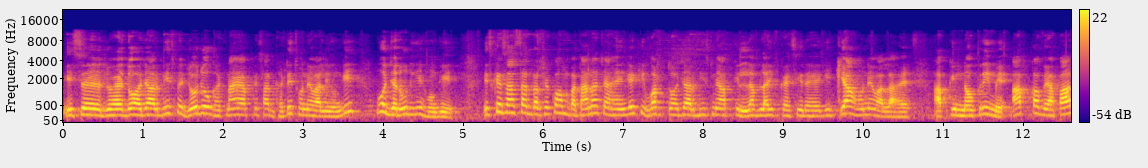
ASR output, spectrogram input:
इस जो है 2020 में जो जो घटनाएँ आपके साथ घटित होने वाली होंगी, वो ज़रूर ये होंगी। इसके साथ साथ दर्शकों, हम बताना चाहेंगे कि वर्ष 2020 में आपकी लव लाइफ कैसी रहेगी, क्या होने वाला है, आपकी नौकरी में, आपका व्यापार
